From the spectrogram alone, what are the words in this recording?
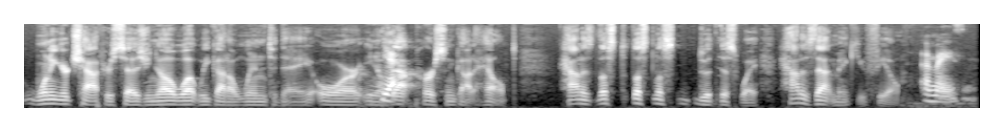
one of your chapters says, you know what, we got to win today, or you know Yeah. that person got helped. How does let's let's let's do it this way? How does that make you feel? amazing.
